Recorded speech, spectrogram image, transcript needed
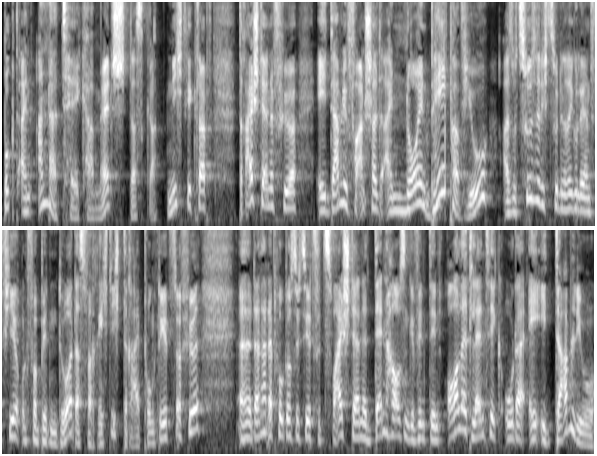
bookt ein Undertaker-Match. Das hat nicht geklappt. Drei Sterne für AW veranstaltet einen neuen Pay-Per-View, also zusätzlich zu den regulären vier und Forbidden Door. Das war richtig. Drei Punkte gibt's dafür. Äh, dann hat er prognostiziert für zwei Sterne. Denhausen gewinnt den All-Atlantic oder AEW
